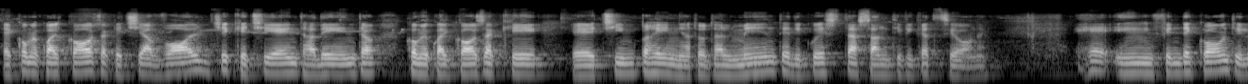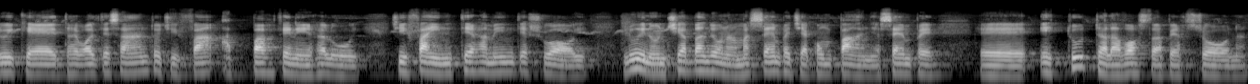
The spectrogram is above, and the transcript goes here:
è come qualcosa che ci avvolge, che ci entra dentro, come qualcosa che eh, ci impregna totalmente di questa santificazione. E in fin dei conti lui che è tre volte santo ci fa appartenere a lui, ci fa interamente suoi, lui non ci abbandona ma sempre ci accompagna, sempre eh, e tutta la vostra persona,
